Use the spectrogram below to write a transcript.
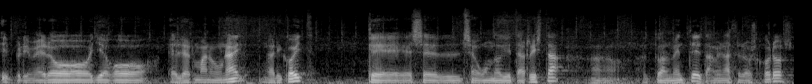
y primero llegó el hermano Unai, Garicoit, que es el segundo guitarrista ah, actualmente, también hace los coros.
